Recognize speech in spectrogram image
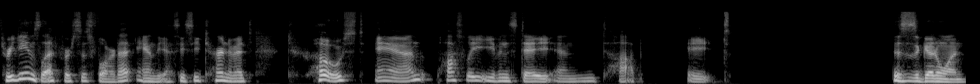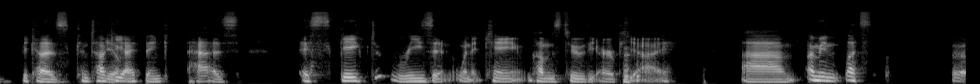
three games left versus Florida and the SEC tournament to host and possibly even stay in top eight? This is a good one because Kentucky, yeah. I think, has escaped reason when it came comes to the RPI. Um, I mean, let's uh,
